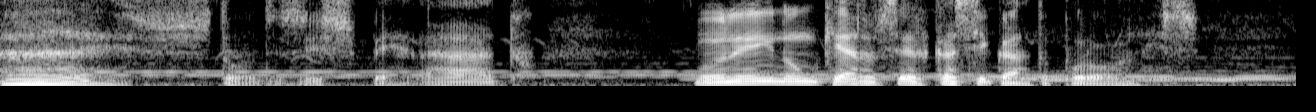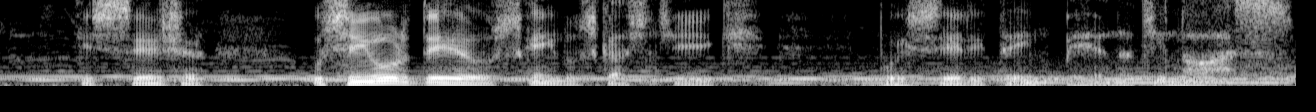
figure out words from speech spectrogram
Ai, estou desesperado. Porém, não quero ser castigado por homens. Que seja o Senhor Deus quem nos castigue, pois Ele tem pena de nós.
